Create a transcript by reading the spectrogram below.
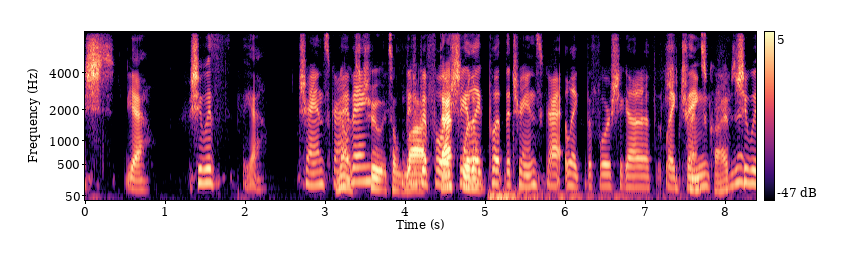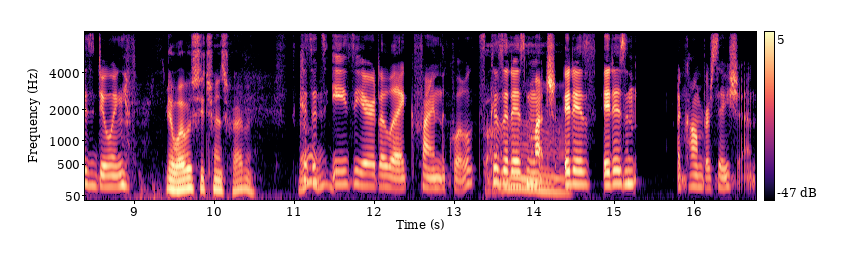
sh yeah, she was, yeah, transcribing. No, it's true. It's a be- lot. Before That's she where the- like put the transcribe, like before she got a like thing, transcribes it? she was doing yeah why was she transcribing because No, it's yeah. easier to like find the quotes because it is much. Ah. It is. It isn't a conversation,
